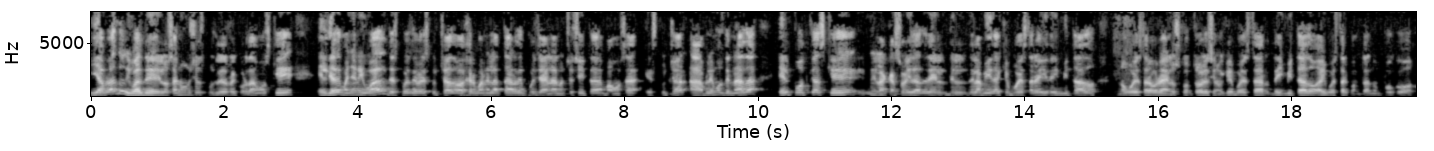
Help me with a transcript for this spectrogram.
Y hablando de igual de los anuncios, pues les recordamos que el día de mañana igual, después de haber escuchado a Germán en la tarde, pues ya en la nochecita vamos a escuchar Hablemos de Nada, el podcast que, en la casualidad de, de, la vida, que voy a estar ahí de invitado, no voy a estar ahora en los controles, sino que voy a estar de invitado, ahí voy a estar contando un poco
